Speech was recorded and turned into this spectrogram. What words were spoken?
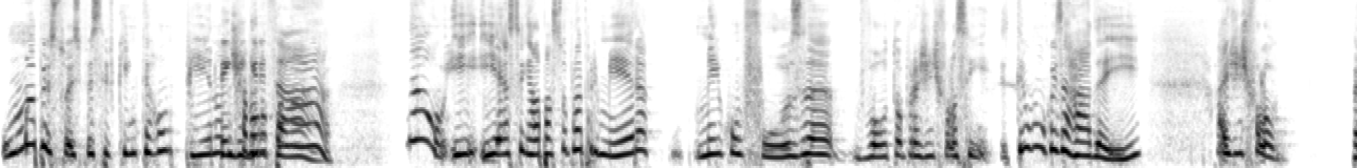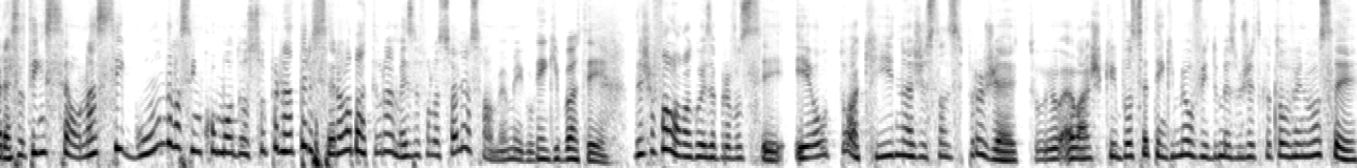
Uma pessoa específica interrompia, não Tem deixava que gritar. ela falar. Não, e, e, assim, ela passou pela primeira, meio confusa, voltou pra gente e falou assim: tem alguma coisa errada aí. Aí a gente falou: presta atenção. Na segunda, ela se incomodou super. Na terceira, ela bateu na mesa e falou assim: olha só, meu amigo. Tem que bater. Deixa eu falar uma coisa para você. Eu tô aqui na gestão desse projeto. Eu, eu acho que você tem que me ouvir do mesmo jeito que eu tô ouvindo você.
